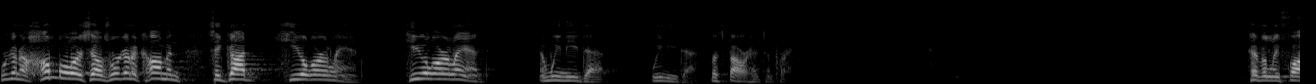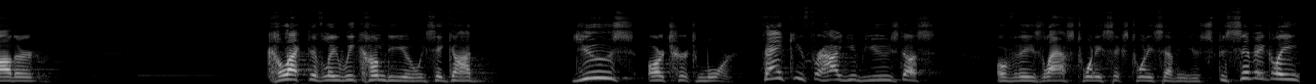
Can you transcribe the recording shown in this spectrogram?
We're going to humble ourselves. We're going to come and say, God, heal our land. Heal our land. And we need that. We need that. Let's bow our heads and pray. Heavenly Father, collectively we come to you and we say, God, use our church more. Thank you for how you've used us over these last 26, 27 years, specifically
